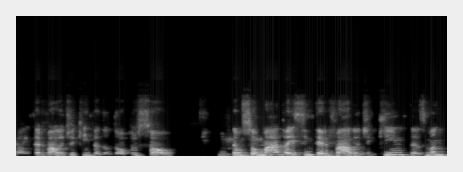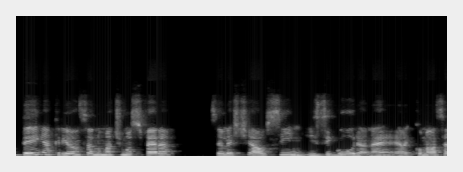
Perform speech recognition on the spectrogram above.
É o intervalo de quinta, do dó para o sol. Então, somado a esse intervalo de quintas, mantém a criança numa atmosfera celestial, sim, e segura, né? É como ela, se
